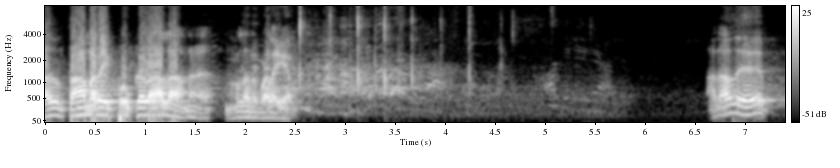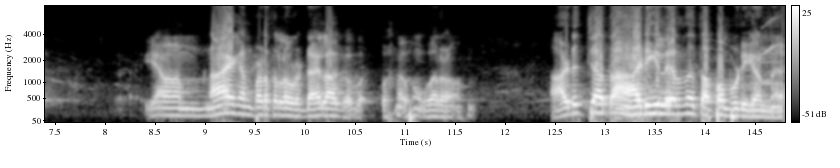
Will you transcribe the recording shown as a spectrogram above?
அதுவும் தாமரை பூக்களால் ஆன மலர் வளையம். அதாவது என் நாயகன் படத்துல ஒரு டைலாக் வரும். அடிச்சா தான் அடியிலிருந்து தப்ப முடியும்னு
